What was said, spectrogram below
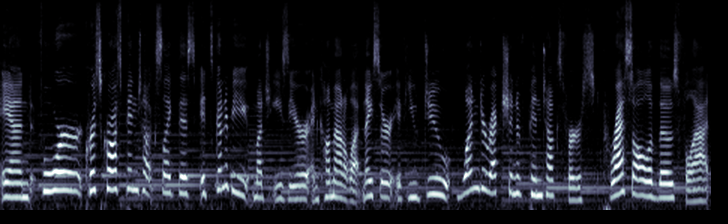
And for crisscross pin tucks like this, it's going to be much easier and come out a lot nicer if you do one direction of pin tucks first, press all of those flat,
